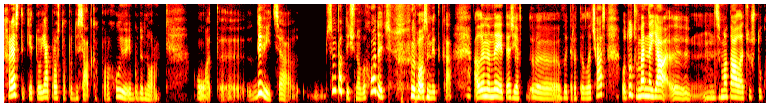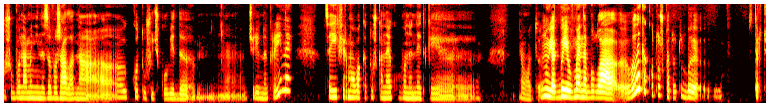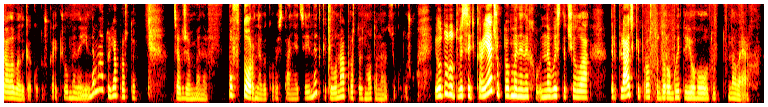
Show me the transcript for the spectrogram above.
хрестики, то я просто по десятках порахую і буде норм. От, дивіться, симпатично виходить розмітка, але на неї теж я е, витратила час. Отут в мене я е, змотала цю штуку, щоб вона мені не заважала на котушечку від е, е, чарівної країни. Це їх фірмова катушка, на яку вони нитки. е, От. Ну, якби в мене була велика котушка, то тут би стирчала велика котушка. Якщо в мене її нема, то я просто це вже в мене повторне використання цієї нитки, то вона просто змотана на цю котушку. І отут от висить краєчок, то в мене не, не вистачило терплячки просто доробити його тут наверх.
